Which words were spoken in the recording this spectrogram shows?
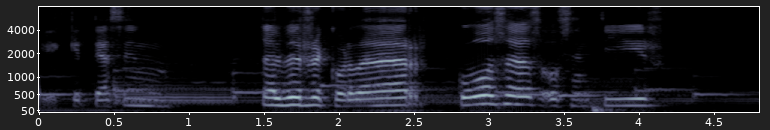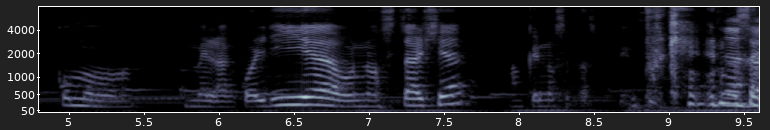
que- que te hacen tal vez recordar cosas o sentir como melancolía o nostalgia, aunque no sepas bien por qué, no sé.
